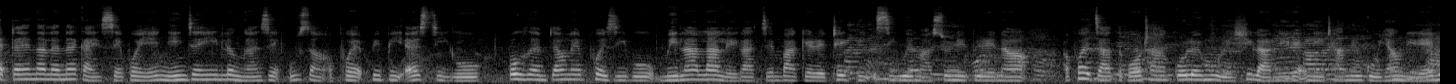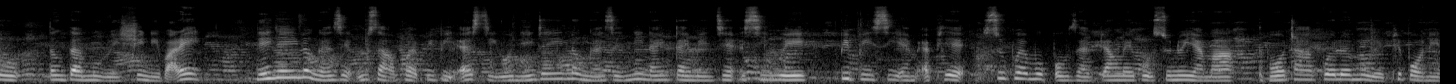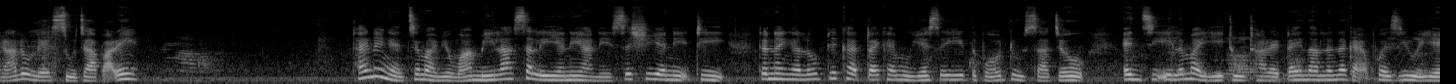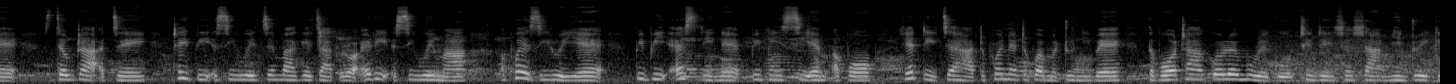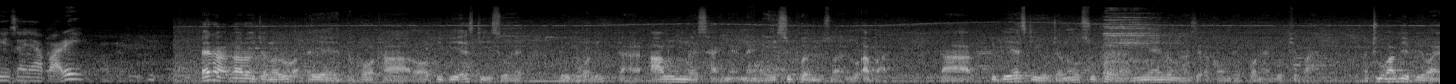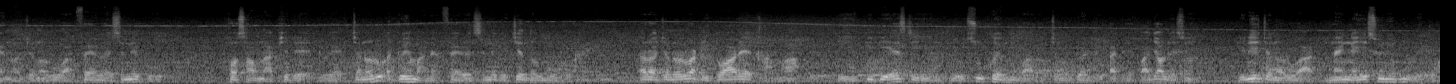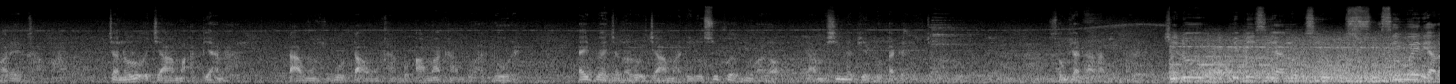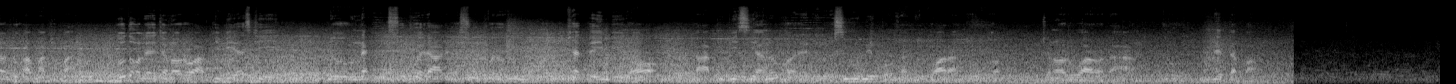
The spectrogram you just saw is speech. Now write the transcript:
ပြည့်ရဲ့တိုင်းသားလက်နက်ကင်ဆယ်ဖွဲ့ရဲ့ငင်းချင်းရေးလုပ်ငန်းစဉ်ဦးဆောင်အဖွဲ့ PPST ကိုပုံစံပြောင်းလဲဖွဲ့စည်းဖို့မေလလလယ်ကကျင်းပခဲ့တဲ့ထိပ်သီးအစည်းအဝေးမှာဆွေးနွေးပြီးတဲ့နောက်အဖွဲ့ကြားသဘောထားကွဲလွဲမှုတွေရှိလာနေတဲ့အနေအထားမျိုးကိုရောက်နေတယ်လို့သုံးသပ်မှုတွေရှိနေပါတယ်။ငင်းချင်းရေးလုပ်ငန်းစဉ်ဦးဆောင်အဖွဲ့ PPST ကိုငင်းချင်းရေးလုပ်ငန်းစဉ်ညှိနှိုင်းတိုင်ပင်ခြင်းအစည်းအဝေး PPCM အဖြစ်စုဖွဲ့မှုပုံစံပြောင်းလဲဖို့ဆွေးနွေးရမှာသဘောထားကွဲလွဲမှုတွေဖြစ်ပေါ်နေတာလို့လည်းဆိုကြပါတယ်။ထိုင်းနိုင်ငံချင်းမိုင်မြို့မှာမေလ14ရက်နေ့ကနေ18ရက်နေ့အထိတနိုင်ငံလုံးပြစ်ခတ်တိုက်ခိုက်မှုရဲစရေးသဘောတူစာချုပ် NCA လက်မှတ်ရေးထိုးထားတဲ့တိုင်းသားလက်နက်ကိုင်အဖွဲ့အစည်းတွေရဲ့စတုဒ္ဓအကျဉ်းထိပ်သီးအစည်းအဝေးကျင်းပခဲ့ကြပြီးတော့အဲ့ဒီအစည်းအဝေးမှာအဖွဲ့အစည်းတွေရဲ့ PPSD နဲ့ PPCM အပေါ်ရက်တီချက်ဟာတစ်ဖွဲ့နဲ့တစ်ဖွဲ့မတူညီပဲသဘောထားကွဲလွဲမှုတွေကိုထင်ထင်ရှားရှားမြင်တွေ့ခဲ့ကြရပါတယ်။အဲ့ဒါကတော့ကျွန်တော်တို့အဲ့ရဲ့သဘောထားကတော့ PPSD ဆိုတဲ့လို့ပေါ့လေဒါအားလုံးနဲ့ဆိုင်တဲ့နိုင်ငံရေးစုဖွဲ့မှုဆိုတာလိုအပ်ပါတယ်။ဒါ PPSD ကိုကျွန်တော်တို့စုဖွဲ့တဲ့ငြိမ်းချမ်းလုပ်ငန်းစဉ်အကောင့်တွေပေါ်နိုင်လို့ဖြစ်ပါတယ်။အထူးအဖြစ်ပြောရရင်တော့ကျွန်တော်တို့က Federal စနစ်ကိုဖော်ဆောင်တာဖြစ်တဲ့အတွက်ကျွန်တော်တို့အတွင်းမှာလည်း Federal စနစ်ကိုကျင့်သုံးဖို့လိုပါတယ်။ အဲ့တော့ကျွန်တော်တို့ကဒီသွားတဲ့အခါမှာဒီ PPSD ကိုစုဖွဲ့မှုကတော့ကျွန်တော်တို့အတွက်လိုအပ်တယ်။ဘာကြောင့်လဲဆိုရင်ဒီနေ့ကျွန်တော်တို့ကနိုင်ငံရေးဆွေးနွေးမှုတွေသွားတဲ့အခါမှာကျွန်တော်တို့အကြားမှာအပြန်လာတာဝန်ယူဖို့တာဝန်ခံဖို့အာမခံဖို့အလိုတယ်။အဲ့အတွက်ကျွန်တော်တို့အကြားမှာဒီလိုစုဖွဲ့မှုကတော့ဒါမရှိမဖြစ်လိုအပ်တယ်လို့ကျွန်တော်တို့ဆုံးဖြတ်ထားတာဖြစ်ပါတယ်။ဒီလို PPC ရလို့စီစီဝေးတွေကတော့လိုအပ်မှာဖြစ်ပါတယ်။သို့တော်လည်းကျွန်တော်တို့က PPST လို့စုဖွဲ့ထားတဲ့စုဖွဲ့ကိုဖြတ်သိမ်းပြီးတော့ ဒါ PPC ရလို့ခေါ်တဲ့ဒီလိုစီဝေးမျိုးပုံစံမျိုးသွားတာမျိုးတော့ကျွန်တော်တို့ကတော့ဒါနှစ်သက်ပါ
